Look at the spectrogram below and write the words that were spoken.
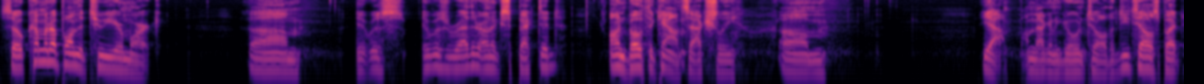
So coming up on the two year mark, um, it was it was rather unexpected on both accounts actually. Um, yeah, I'm not going to go into all the details, but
